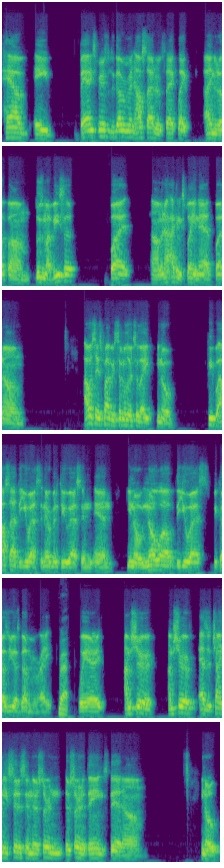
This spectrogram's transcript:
have a bad experience with the government outside of the fact like I ended up um, losing my visa, but um, and I, I can explain that. But um, I would say it's probably similar to like you know people outside the U.S. that never been to the U.S. and and you know know of the U.S. because of the U.S. government, right? Right. where I'm sure I'm sure as a Chinese citizen there's certain there's certain things that um you know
